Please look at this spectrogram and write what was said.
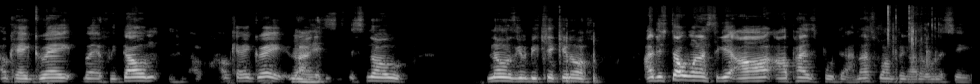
okay, great. But if we don't, okay, great. Like Mm. it's, it's no no one's gonna be kicking off. I just don't want us to get our, our pants pulled down. That's one thing I don't want to see.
